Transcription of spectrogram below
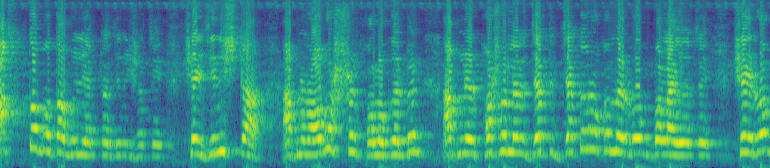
বাস্তবতা বলে একটা জিনিস আছে। সেই জিনিসটা আপনারা অবশ্যই ফলো করবেন। আপনার ফসলের যত যত রকমের রোগ বালাই হয়েছে, সেই রোগ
